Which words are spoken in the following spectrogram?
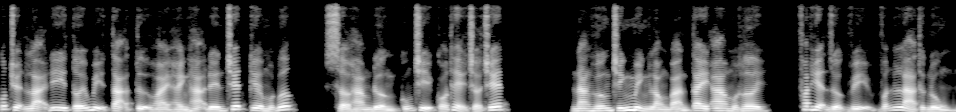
cốt truyện lại đi tới bị tạ tự hoài hành hạ đến chết kia một bước, sở hàm đường cũng chỉ có thể chờ chết. Nàng hướng chính mình lòng bàn tay A một hơi, phát hiện dược vị vẫn là thực đùng.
